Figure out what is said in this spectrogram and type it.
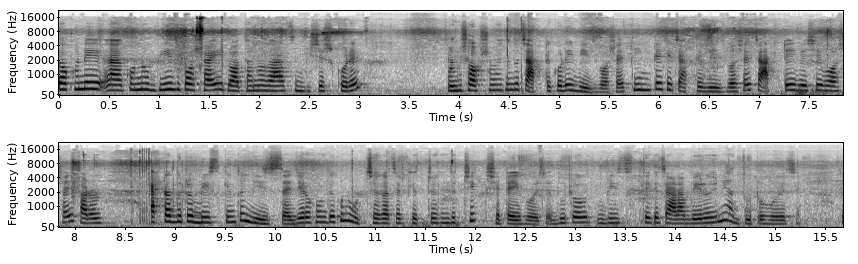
যখনই কোনো বীজ বসাই, লতানো গাছ বিশেষ করে, আমি সবসময় কিন্তু চারটে করেই বীজ বসাই, তিনটে কি চারটে বীজ বসাই, চারটেই বেশি বসাই, কারণ একটা দুটো বীজ কিন্তু মিস যায় যেরকম দেখুন উচ্ছে গাছের ক্ষেত্রে কিন্তু ঠিক সেটাই হয়েছে। দুটো বীজ থেকে চারা বেরোয়নি আর দুটো হয়েছে। তো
